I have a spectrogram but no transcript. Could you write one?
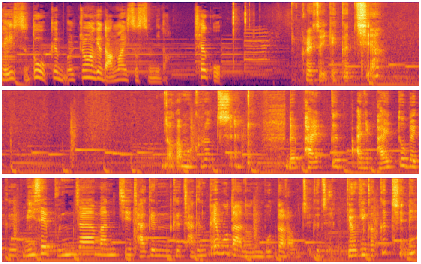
베이스도 꽤 멀쩡하게 남아 있었습니다. 최고. 그래서 이게 끝이야? 너가 뭐 그렇지. 내 발끝 아니 발톱의 그 미세 분자만치 작은 그 작은 때보다 너는 못 따라오지, 그지? 여기가 끝이니?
